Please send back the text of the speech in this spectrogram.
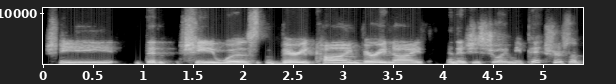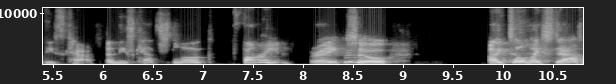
She did she was very kind, very nice. And then she's showing me pictures of these cats, and these cats look fine, right? Mm. So I tell my staff,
